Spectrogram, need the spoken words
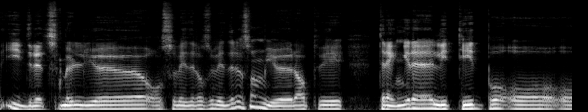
idrettsmiljø osv. osv. som gjør at vi trenger litt tid på å, å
